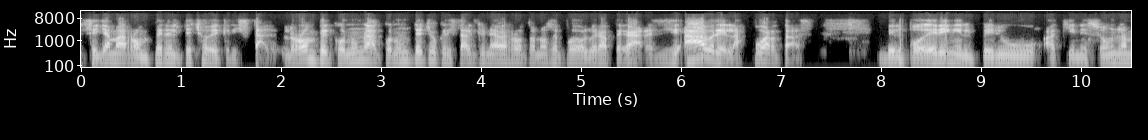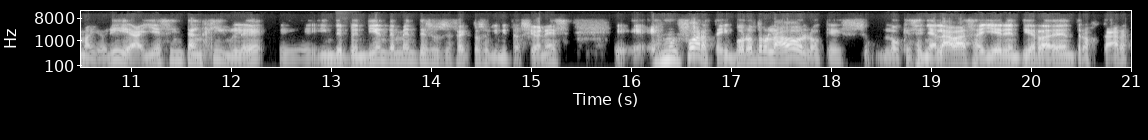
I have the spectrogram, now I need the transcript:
se llama romper el techo de cristal. Rompe con, una, con un techo cristal que una vez roto no se puede volver a pegar. Es decir, abre las puertas del poder en el Perú a quienes son la mayoría. Y es intangible, eh, independientemente de sus efectos o limitaciones, eh, es muy fuerte. Y por otro lado, lo que, lo que señalabas ayer en Tierra Adentro, Oscar,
